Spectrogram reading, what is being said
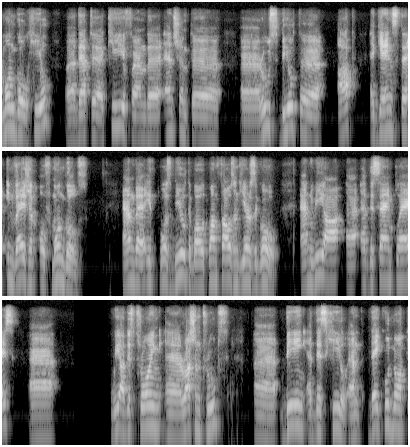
Mongol hill that Kiev and ancient Rus built up against the invasion of Mongols. And uh, it was built about 1000 years ago and we are uh, at the same place. Uh, we are destroying uh, Russian troops being at this hill, and they could not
